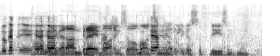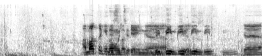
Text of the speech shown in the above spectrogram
Look at uh, Oh my god, I'm grey barring so much here, in here me. because of these man. I'm not taking this Mountain. fucking uh, beam, beam, kills. beam, beam. Mhm. Yeah, yeah.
